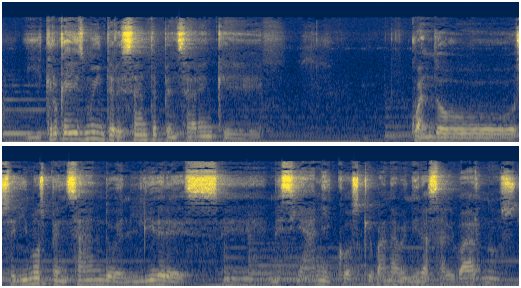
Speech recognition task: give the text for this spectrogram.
Y creo que ahí es muy interesante pensar en que cuando seguimos pensando en líderes eh, mesiánicos que van a venir a salvarnos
